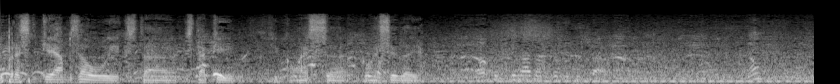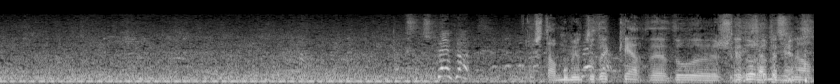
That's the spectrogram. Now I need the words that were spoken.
E parece-me que é a Amzaoui que está, que está aqui enfim, com, essa, com essa ideia. Está o momento da queda do jogador Exatamente. nacional.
